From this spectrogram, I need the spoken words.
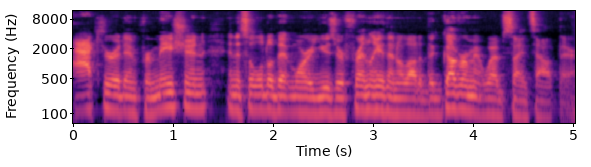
accurate information and it's a little bit more user-friendly than a lot of the government websites out there.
